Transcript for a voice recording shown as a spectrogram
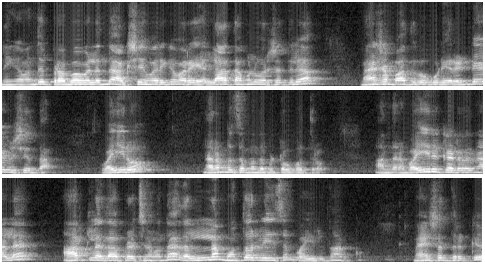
நீங்கள் வந்து பிரபவிலேருந்து அக்ஷயம் வரைக்கும் வர எல்லா தமிழ் வருஷத்துலையும் மேஷம் பார்த்துக்கக்கூடிய ரெண்டே விஷயந்தான் வயிறும் நரம்பு சம்மந்தப்பட்ட உபத்திரம். அந்த வயிறு கெடுறதுனால ஆர்ட்டில் ஏதாவது பிரச்சனை வந்தால் அதெல்லாம் மொத்த ரீசன் வயிறு தான் இருக்கும். மேஷத்திற்கு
